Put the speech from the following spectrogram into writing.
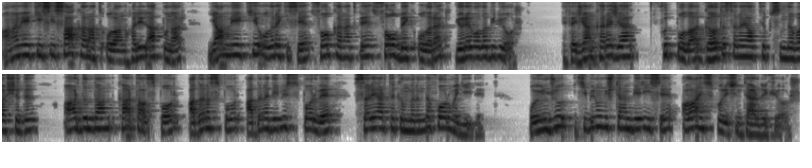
Ana mevkisi sağ kanat olan Halil Akpınar, yan mevki olarak ise sol kanat ve sol bek olarak görev alabiliyor. Efecan Karaca futbola Galatasaray altyapısında başladı. Ardından Kartal Spor, Adana Spor, Adana Demirspor ve Sarıyer takımlarında forma giydi. Oyuncu 2013'ten beri ise Alanya Spor için ter döküyor.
